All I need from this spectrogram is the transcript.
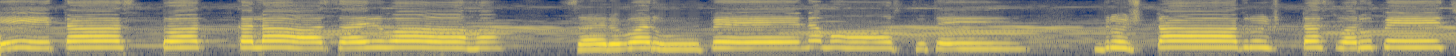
एतास्त्वत्कला सर्वाः सर्वरूपे नमोऽस्तु ते। दृष्टादृष्टस्वरूपे च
